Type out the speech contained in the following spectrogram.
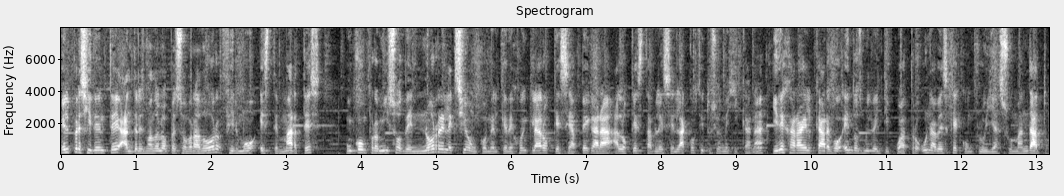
El presidente Andrés Manuel López Obrador firmó este martes un compromiso de no reelección con el que dejó en claro que se apegará a lo que establece la Constitución mexicana y dejará el cargo en 2024 una vez que concluya su mandato.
